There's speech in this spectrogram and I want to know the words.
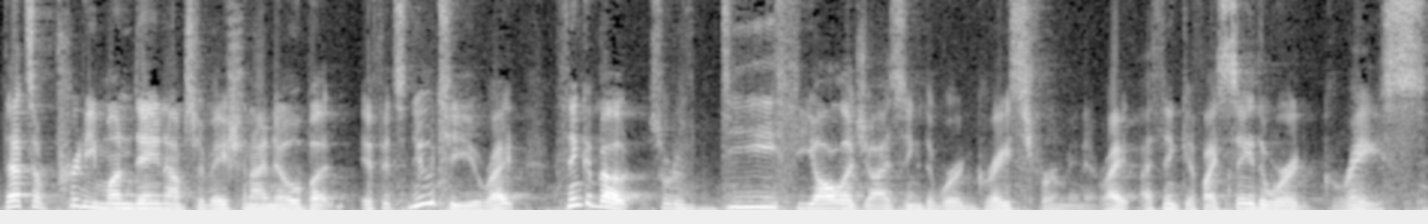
that's a pretty mundane observation, I know, but if it's new to you, right, think about sort of de theologizing the word grace for a minute, right? I think if I say the word grace,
